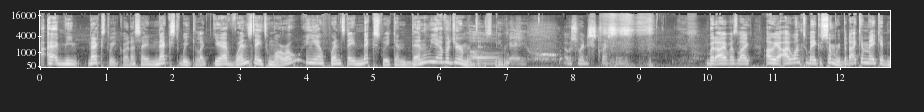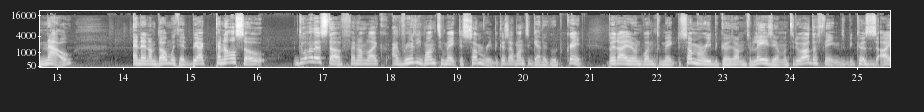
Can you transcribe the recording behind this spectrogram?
I mean next week. When I say next week, like you have Wednesday tomorrow and you have Wednesday next week, and then we have a German oh, test. Neil. Okay. I was really stressing. but I was like, oh yeah, I want to make a summary, but I can make it now, and then I'm done with it. But I can also do other stuff, and I'm like, I really want to make the summary because I want to get a good grade. But I don't want to make the summary because I'm too lazy. I want to do other things because I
